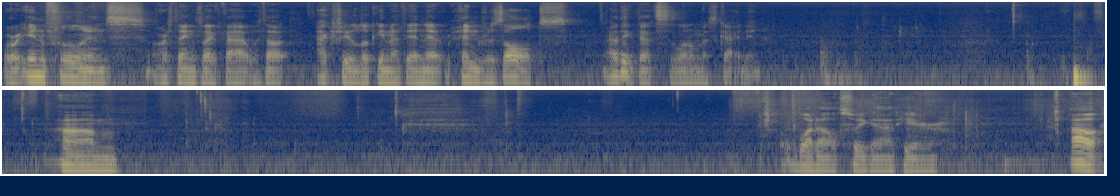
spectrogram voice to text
or influence or things like that without actually looking at the end, end results, I think that's a little misguided. Um, what else we got here? Oh,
